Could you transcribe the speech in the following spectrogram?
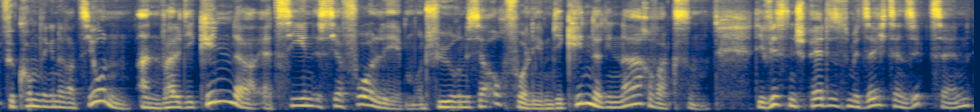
für kommende Generationen an, weil die Kinder, erziehen ist ja Vorleben und führen ist ja auch Vorleben. Die Kinder, die nachwachsen, die wissen spätestens mit 16, 17,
